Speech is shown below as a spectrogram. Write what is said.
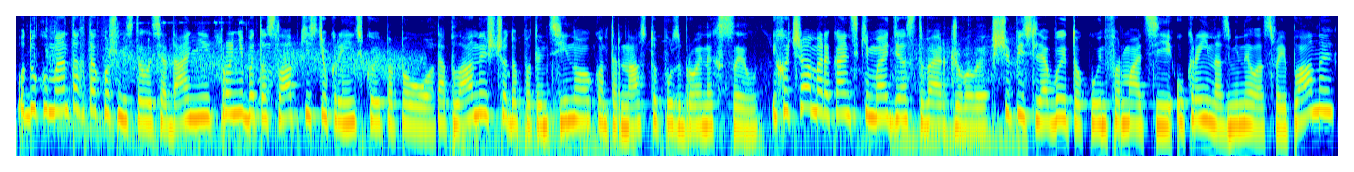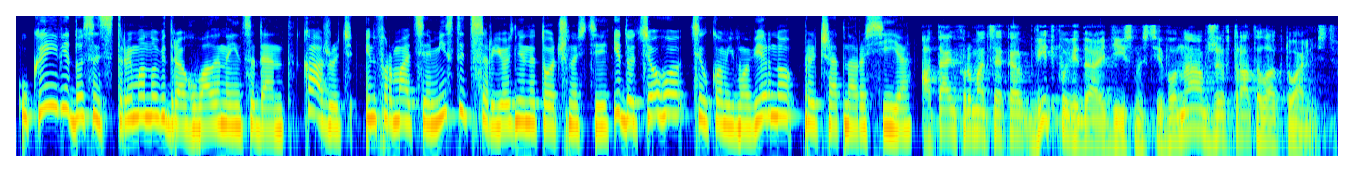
У документах також містилися дані про нібито слабкість української ППО та плани щодо потенційного контрнаступу збройних сил. Хоча американські медіа стверджували, що після витоку інформації Україна змінила свої плани, у Києві досить стримано відреагували на інцидент. кажуть, інформація містить серйозні неточності, і до цього цілком ймовірно причетна Росія. А та інформація, яка відповідає дійсності, вона вже втратила актуальність.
